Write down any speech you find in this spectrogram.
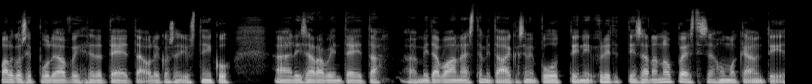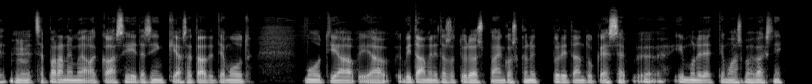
valkosipulia, vihreitä teitä, oliko se just niin kuin, ää, lisäravinteita, ää, mitä vaan näistä, mitä aikaisemmin puhuttiin, niin yritettiin saada nopeasti se homma käyntiin, että mm. et se paraneminen alkaa siitä, sinkkiasetaatit ja muut, muut ja, ja vitamiinitasot ylöspäin, koska nyt pyritään tukemaan se immuniteetti mahdollisimman hyväksi, niin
